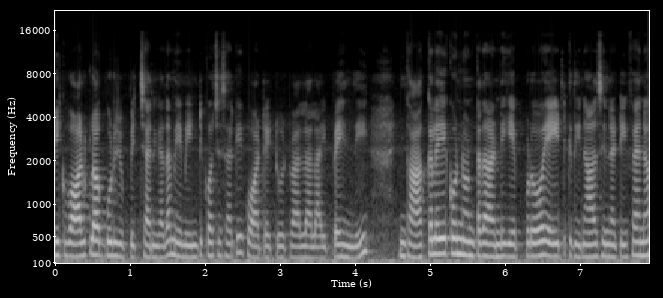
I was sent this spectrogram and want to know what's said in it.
మీకు వాల్ క్లాక్ కూడా చూపించాను కదా మేము ఇంటికి వచ్చేసరికి క్వార్టర్ టు ట్వెల్వ్ అలా అయిపోయింది. ఇంకా ఆకలి వేయకుండా ఉంటుందా అండి? ఎప్పుడో ఎయిట్కి తినాల్సిన టిఫిన్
